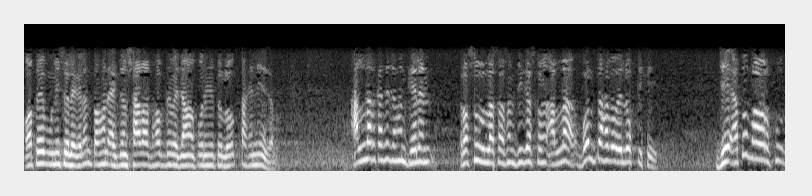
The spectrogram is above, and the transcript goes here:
অতএব উনি চলে গেলেন। তখন একজন সাদা ধবধবে জামা পরিহিত লোক তাকে নিয়ে গেল। আল্লাহর কাছে যখন গেলেন রসুল্লাহ জিজ্ঞাসা করেন আল্লাহ, বলতে হবে ওই লোকটিকে যে এত পাওয়ারফুল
